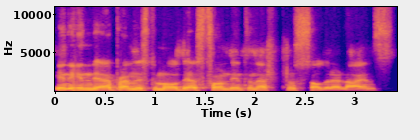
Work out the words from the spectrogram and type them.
In India, Prime Minister Modi has formed the International Solar Alliance,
